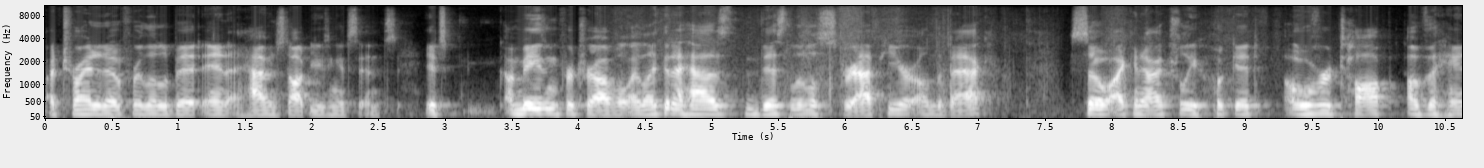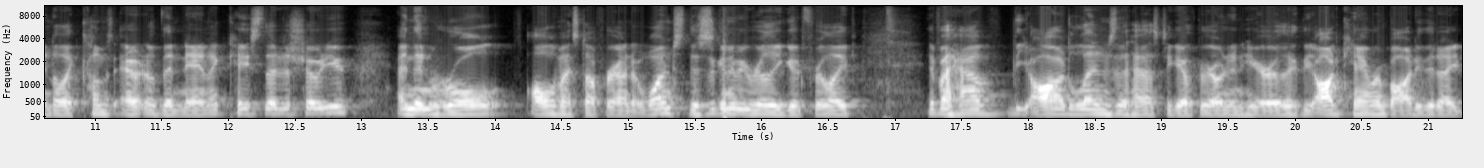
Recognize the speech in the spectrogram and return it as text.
I tried it out for a little bit and I haven't stopped using it since. It's amazing for travel. I like that it has this little strap here on the back so I can actually hook it over top of the handle that comes out of the Nanuk case that I just showed you and then roll all of my stuff around at once. This is gonna be really good for like, if I have the odd lens that has to get thrown in here, like the odd camera body that I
